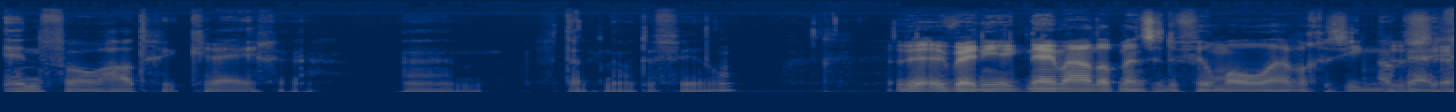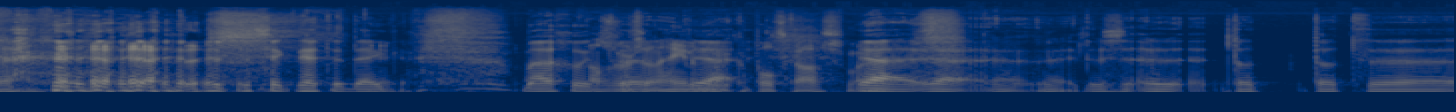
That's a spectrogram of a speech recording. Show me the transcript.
info had gekregen. Uh, vertel ik nou te veel? Ik weet niet, ik neem aan dat mensen de film al hebben gezien. Okay. Dus, uh, dat is ik net te denken. Maar goed. Als wordt het een hele ja, moeilijke podcast. Maar. Ja, ja, ja nee, dus dat, dat, uh,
